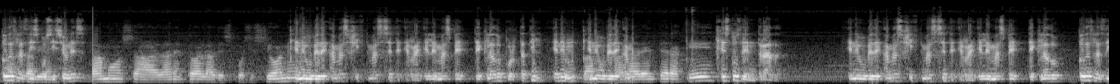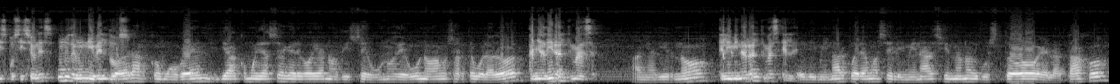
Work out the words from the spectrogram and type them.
Todas las bien. disposiciones. Vamos a dar en todas las disposiciones. NVDA más Shift más CTRL más P. Teclado portátil N1. Vamos a NVDA dar enter aquí. Gestos de entrada. NVDA más Shift más más P. Teclado. Todas las disposiciones. Uno de un nivel Y 2. ahora, como ven, ya como ya se agregó, ya nos dice uno de uno. Vamos a dar tabulador. Añadir Alt más. Añadir no. Eliminar Alt más L. Eliminar, podemos eliminar si no nos gustó el atajo.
